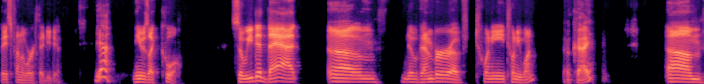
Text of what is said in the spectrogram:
based upon the work that you do. Yeah. And he was like, cool. So we did that um November of 2021. Okay. Um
